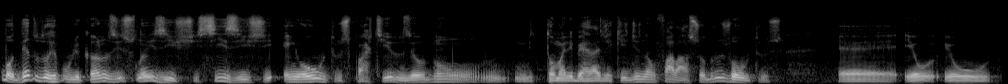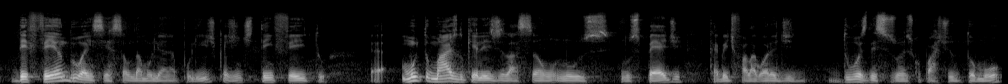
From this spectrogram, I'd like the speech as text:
Bom, dentro do Republicanos isso não existe. Se existe em outros partidos, eu não me tomo a liberdade aqui de não falar sobre os outros. É, eu, eu, defendo a inserção da mulher na política, a gente tem feito é, muito mais do que a legislação nos, nos pede. Acabei de falar agora de duas decisões que o partido tomou,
